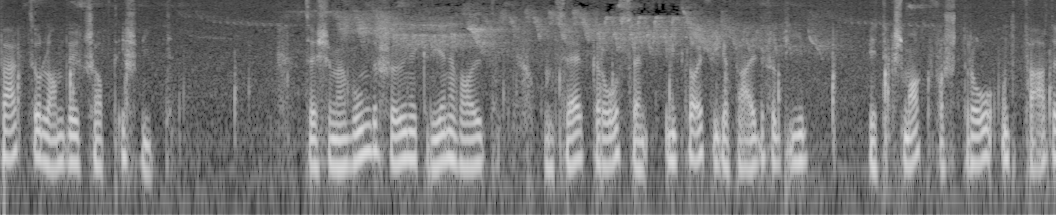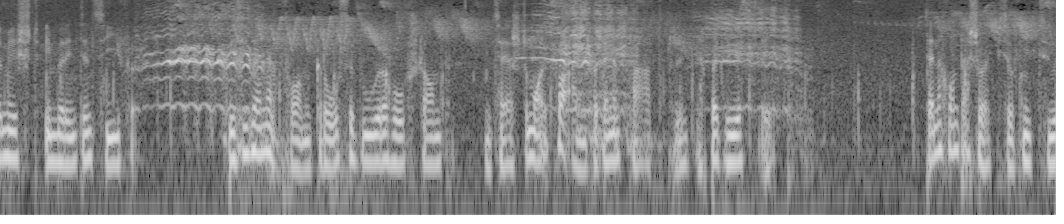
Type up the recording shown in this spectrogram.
Der Weg zur Landwirtschaft ist weit. Zwischen einem wunderschönen grünen Wald und sehr grossen, weitläufigen Feldern vorbei wird der Geschmack von Stroh und Pferdemist immer intensiver. Bis ich dann vor einem grossen Bauernhof stand und das erste Mal von einem von diesen Pferden freundlich begrüßt wird. Dann kommt auch schon etwas auf mich zu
